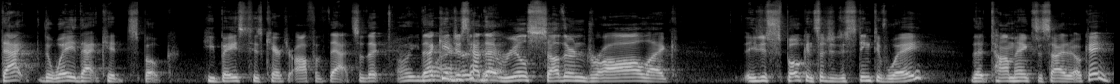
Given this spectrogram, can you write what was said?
that the way that kid spoke, he based his character off of that. So that Oh, you know that kid I just had that. that. real Southern drawl, like he just spoke in such a distinctive way that Tom Hanks decided, okay,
